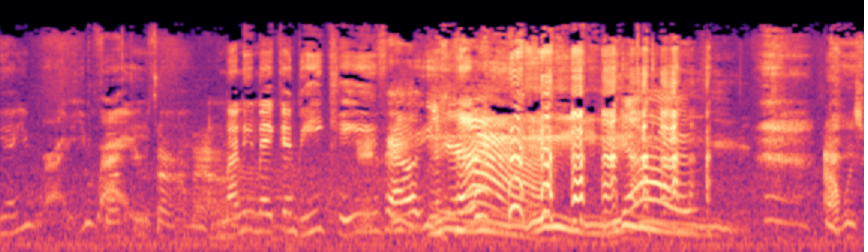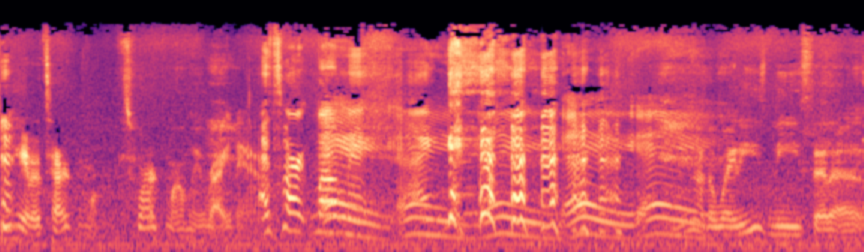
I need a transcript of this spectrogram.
Yeah, you're right. You Fuck right. you? Money making bee kids Hey, out here. hey, Yes. I wish we had a twerk, twerk moment right now. A twerk moment. Hey, hey, hey, hey, You know the way these knees set up.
